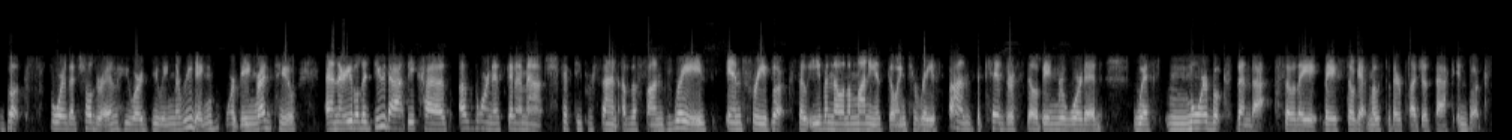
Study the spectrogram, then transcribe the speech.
books for the children who are doing the reading or being read to. And they're able to do that because Usborne is going to match 50% of the funds raised in free books. So even though the money is going to raise funds, the kids are still being rewarded with more books than that. so they they still get most of their pledges back in books.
